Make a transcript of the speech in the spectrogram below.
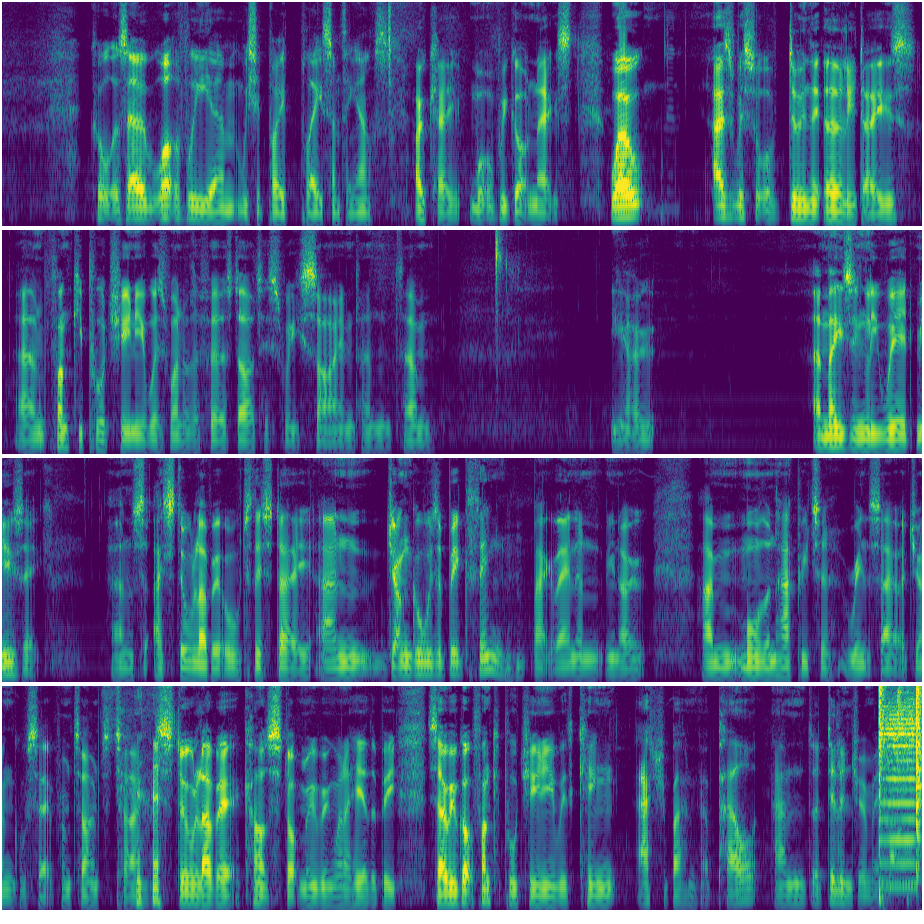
Cool. So what have we? Um, we should probably play something else. Okay, what have we got next? Well, as we're sort of doing the early days, um, Funky Porcini was one of the first artists we signed, and um, you know, amazingly weird music, and I still love it all to this day. And jungle was a big thing mm-hmm. back then, and you know. I'm more than happy to rinse out a jungle set from time to time. Still love it. Can't stop moving when I hear the beat. So we've got Funky Porcini with King Ashurbanipal and a Dillinja mix.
